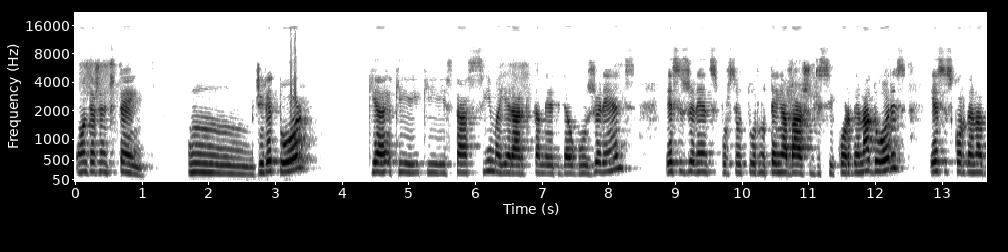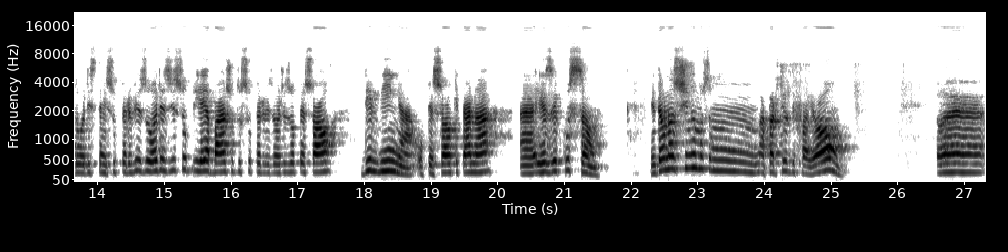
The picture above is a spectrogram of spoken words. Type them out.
onde a gente tem um diretor que, é, que, que está acima hierarquicamente de alguns gerentes. Esses gerentes, por seu turno, têm abaixo de si coordenadores. Esses coordenadores têm supervisores e, e abaixo dos supervisores o pessoal de linha, o pessoal que está na uh, execução. Então, nós tínhamos, um, a partir de Fayol, é,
